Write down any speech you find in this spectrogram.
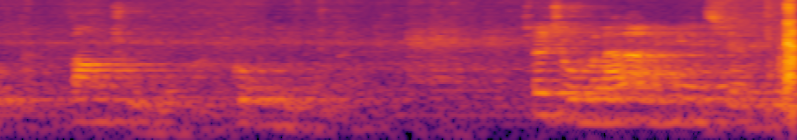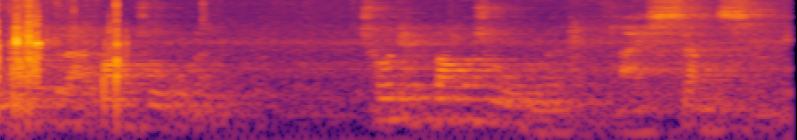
我们、帮助我们、供应我们。所以，主，我们来到你面前，主，你来帮助我们，求你帮助我们来相信你。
